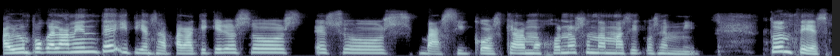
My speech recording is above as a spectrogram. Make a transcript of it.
abre un poco la mente y piensa, ¿para qué quiero esos, esos básicos que a lo mejor no son tan básicos en mí? Entonces,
